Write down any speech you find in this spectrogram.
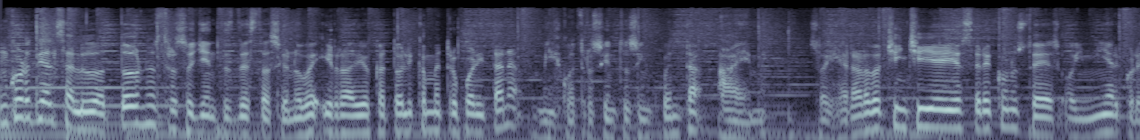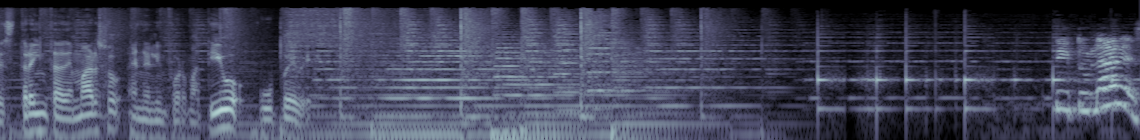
Un cordial saludo a todos nuestros oyentes de Estación V y Radio Católica Metropolitana 1450 AM. Soy Gerardo Chinchilla y estaré con ustedes hoy miércoles 30 de marzo en el informativo UPB. Titulares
